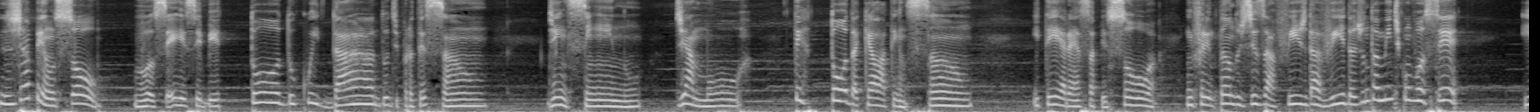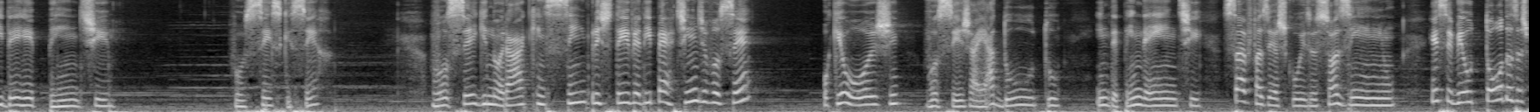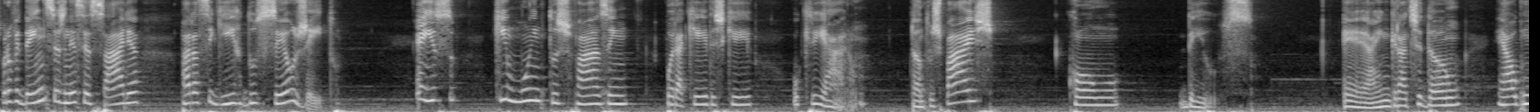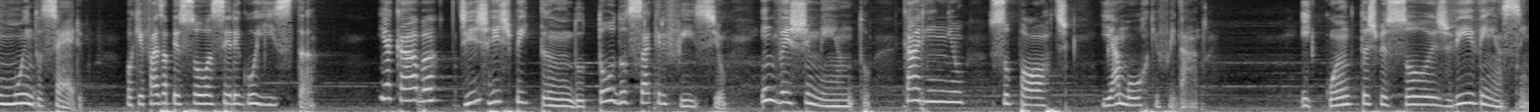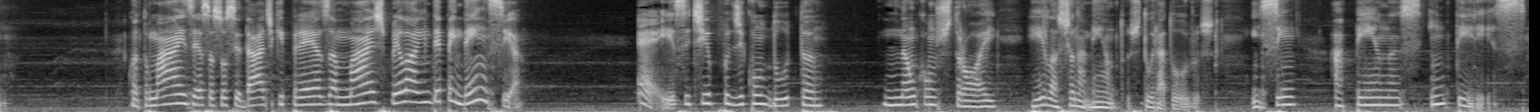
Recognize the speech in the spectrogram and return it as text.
Já pensou você receber todo o cuidado de proteção, de ensino, de amor, ter toda aquela atenção e ter essa pessoa enfrentando os desafios da vida juntamente com você e de repente você esquecer? Você ignorar quem sempre esteve ali pertinho de você? Porque hoje você já é adulto, independente, sabe fazer as coisas sozinho, recebeu todas as providências necessárias para seguir do seu jeito. É isso que muitos fazem por aqueles que o criaram, tanto os pais como Deus. É, a ingratidão é algo muito sério, porque faz a pessoa ser egoísta e acaba desrespeitando todo o sacrifício, investimento, carinho, suporte e amor que foi dado. E quantas pessoas vivem assim? Quanto mais essa sociedade que preza mais pela independência. É, esse tipo de conduta não constrói relacionamentos duradouros, e sim apenas interesse.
